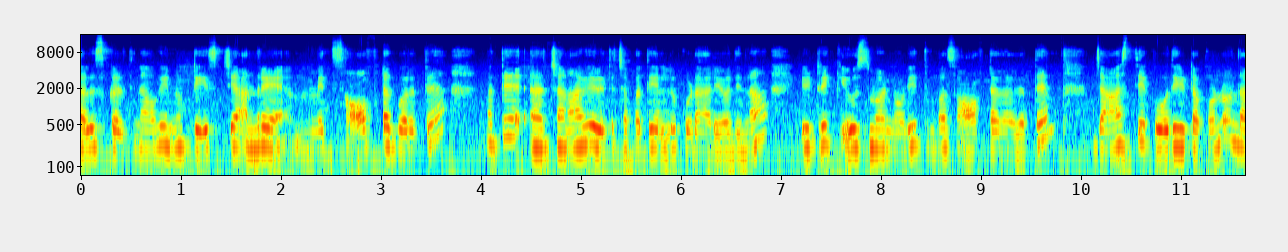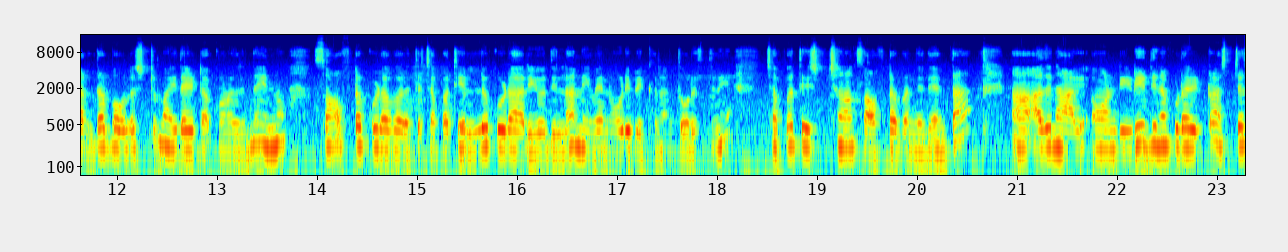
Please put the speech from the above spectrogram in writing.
ಕಲಿಸ್ಕೊಳ್ತೀನಿ. ಅವಾಗ ಇನ್ನೂ ಟೇಸ್ಟಿ ಅಂದರೆ ಮೆತ್ ಸಾಫ್ಟಾಗಿ ಬರುತ್ತೆ. ಮತ್ತು ಚೆನ್ನಾಗಿರುತ್ತೆ. ಚಪಾತಿ ಎಲ್ಲೂ ಕೂಡ ಹರಿಯೋದಿಲ್ಲ. ಈ ಟ್ರಿಕ್ ಯೂಸ್ ಮಾಡಿ ನೋಡಿ ತುಂಬ ಸಾಫ್ಟಾಗಿ ಆಗುತ್ತೆ. ಜಾಸ್ತಿ ಗೋಧಿ ಹಿಟ್ಟು ಹಾಕ್ಕೊಂಡು ಒಂದು ಅರ್ಧ ಬೌಲಷ್ಟು ಮೈದಾ ಹಿಟ್ಟು ಹಾಕ್ಕೊಳೋದ್ರಿಂದ ಇನ್ನೂ ಸಾಫ್ಟಾಗಿ ಕೂಡ ಬರುತ್ತೆ. ಚಪಾತಿ ಎಲ್ಲೂ ಕೂಡ ಹರಿಯೋದಿಲ್ಲ. ನೀವೇ ನೋಡಿ ಬೇಕಾದ್ರೆ ನಾನು ತೋರಿಸ್ತೀನಿ. ಚಪಾತಿ ಎಷ್ಟು ಚೆನ್ನಾಗಿ ಸಾಫ್ಟಾಗಿ ಬಂದಿದೆ ಅಂತ. ಅದನ್ನು ಹಾಗೆ ಒಂದು ಇಡೀ ದಿನ ಕೂಡ ಇಟ್ಟರು ಅಷ್ಟೇ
